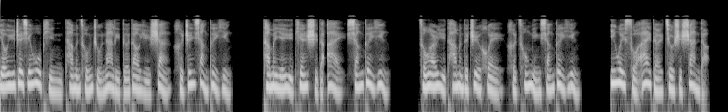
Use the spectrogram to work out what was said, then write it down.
由于这些物品，他们从主那里得到与善和真相对应，他们也与天使的爱相对应，从而与他们的智慧和聪明相对应。因为所爱的就是善的，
